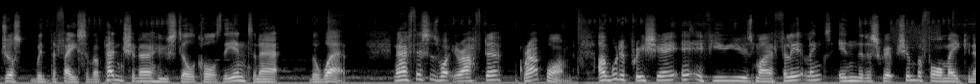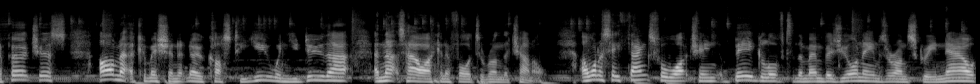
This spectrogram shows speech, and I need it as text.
just with the face of a pensioner who still calls the internet the web. Now, if this is what you're after, grab one. I would appreciate it if you use my affiliate links in the description before making a purchase. I'll net a commission at no cost to you when you do that, and that's how I can afford to run the channel. I want to say thanks for watching. Big love to the members. Your names are on screen now.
